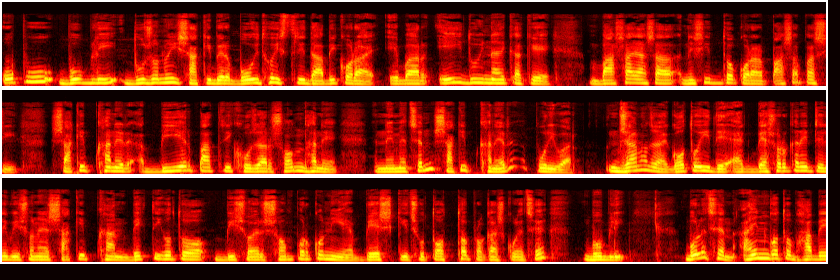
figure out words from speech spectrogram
অপু, বুবলি দুজনই সাকিবের বৈধ স্ত্রী দাবি করায়। এবার এই দুই নায়িকাকে বাসায় আসা নিষিদ্ধ করার পাশাপাশি সাকিব খানের বিয়ের পাত্রী খোঁজার সন্ধানে নেমেছেন সাকিব খানের পরিবার। জানা যায়, গত ঈদে এক বেসরকারি টেলিভিশনে সাকিব খান ব্যক্তিগত বিষয়ের সম্পর্ক নিয়ে বেশ কিছু তথ্য প্রকাশ করেছে বুবলি। বলেছেন, আইনগতভাবে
